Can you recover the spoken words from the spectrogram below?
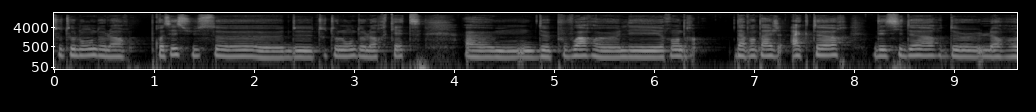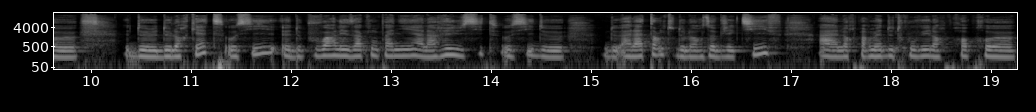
tout au long de leur processus euh, de, tout au long de leur quête, euh, de pouvoir euh, les rendre davantage acteurs, décideurs de leur, de, leur quête aussi, de pouvoir les accompagner à la réussite aussi, de, de à l'atteinte de leurs objectifs, à leur permettre de trouver leur propre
